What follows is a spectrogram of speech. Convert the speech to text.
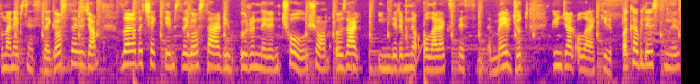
Bunların hepsini size göstereceğim. Zara'da çektiğim, size gösterdiğim ürünlerin çoğu şu an özel indirimli olarak sitesinde mevcut. Güncel olarak girip bakabilirsiniz.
